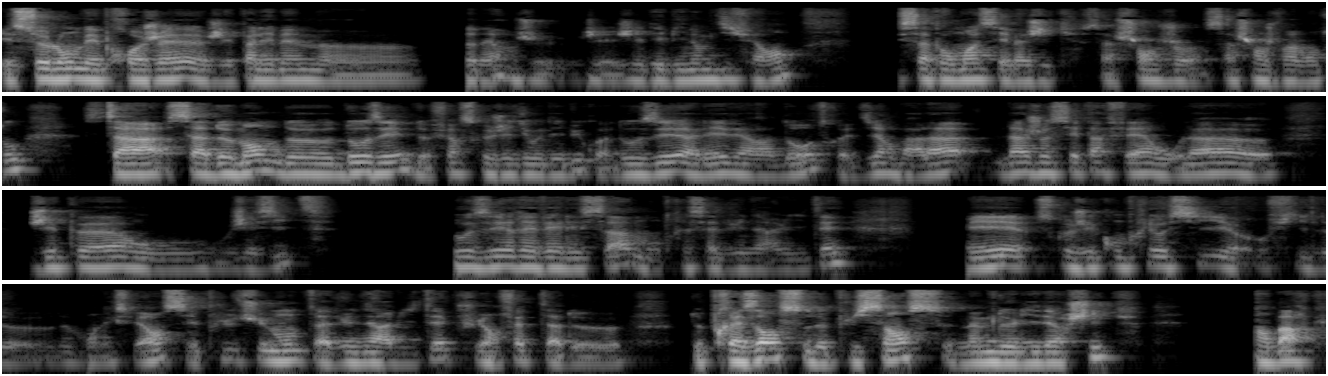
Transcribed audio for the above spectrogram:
Et selon mes projets, j'ai pas les mêmes partenaires, j'ai des binômes différents. Et ça, pour moi, c'est magique. Ça change, ça change vraiment tout. Ça, ça demande de d'oser, de faire ce que j'ai dit au début, quoi. D'oser aller vers d'autres dire, bah là, là, je sais pas faire, ou là, j'ai peur, ou j'hésite. Oser révéler ça, montrer cette vulnérabilité. Mais ce que j'ai compris aussi euh, au fil de, mon expérience, c'est plus tu montes ta vulnérabilité, plus en fait tu as de, présence, de puissance, même de leadership, t'embarques,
